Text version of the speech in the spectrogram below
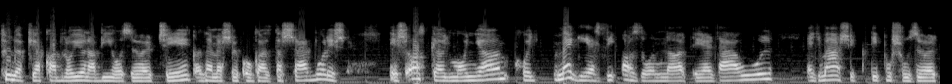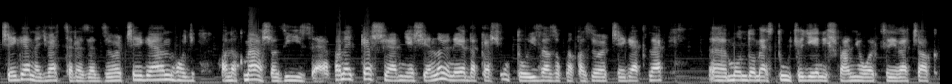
Fülöpjakabról jön a biozöldség, a nemes ökogazdaságból, és, és azt kell, hogy mondjam, hogy megérzi azonnal például egy másik típusú zöldségen, egy vegyszerezett zöldségen, hogy annak más az íze. Van egy kesernyés, ilyen nagyon érdekes utóíz azoknak a zöldségeknek, mondom ezt úgy, hogy én is már 8 éve csak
